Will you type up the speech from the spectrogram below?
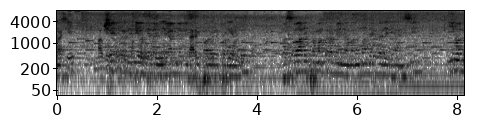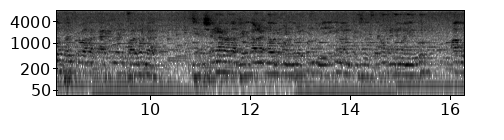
ರಾಕೇಶ್ ಹಾಗೂ ಭಾಗಿಯಾಗಿದ್ದಾರೆ. ಬಸವಾದಿ ಪ್ರಮುಖರನ್ನು ನಮ್ಮ ಮಂದಿರದಲ್ಲಿ ಧ್ಯಾನಿಸಿ ಈ ಒಂದು ಪವಿತ್ರವಾದ ಕಾರ್ಯಕ್ರಮದಲ್ಲಿ ಪಾಲ್ಗೊಂಡ ಶರಣರಾದ ಜಗದಾನಂದವರನ್ನು ವೇದಿಕೆ ನಾನು ಅಲಂಕರಿಸಿದ ಸರ್ವ ಗಣ್ಯಮಾನ್ಯರು ಹಾಗೂ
